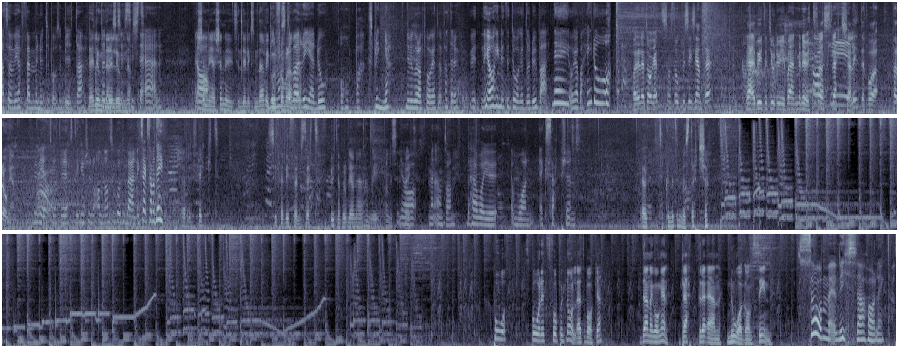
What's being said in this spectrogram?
Alltså vi har fem minuter på oss att byta. Jag är Fattar lugnare du hur lugnast. stressigt det är? Jag känner, jag känner liksom, det är liksom där vi går vi ifrån måste varandra. vara redo att hoppa, springa när vi går av tåget. Fattar du? Vet, När jag hinner till tåget och du bara nej och jag bara hej då. Var det det tåget som stod precis jämte? Det här bytet gjorde vi på en minut för Okej. att stretcha lite på perrongen. Du vet, vet du rätt. Det är kanske är någon annan som går till Bern exakt samma tid. Perfekt. Sitta vid fönstret utan problem. Det här hann vi alldeles utmärkt. Ja, men Anton, det här var ju one exception. Jag kunde till och med stretcha. På spåret 2.0 är tillbaka. Denna gången bättre än någonsin. Som vissa har längtat.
